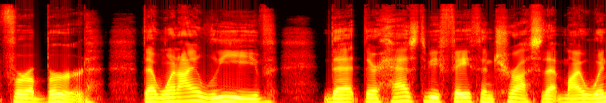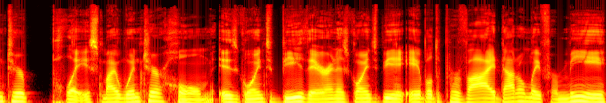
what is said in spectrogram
for a bird, that when I leave, that there has to be faith and trust that my winter place, my winter home is going to be there and is going to be able to provide not only for me,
